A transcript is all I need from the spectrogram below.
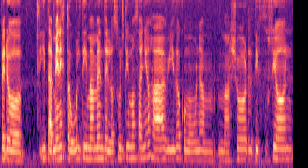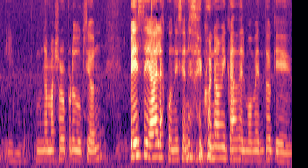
Pero, y también esto últimamente, en los últimos años ha habido como una mayor difusión y una mayor producción, pese a las condiciones económicas del momento que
